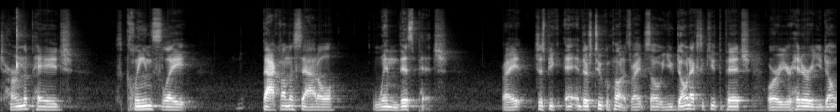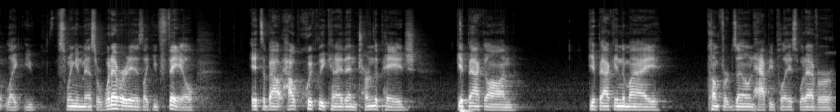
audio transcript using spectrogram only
turn the page, clean slate, back on the saddle, win this pitch, right? Just be, and there's two components, right? So you don't execute the pitch, or your hitter, you don't like you swing and miss, or whatever it is, like you fail. It's about how quickly can I then turn the page, get back on, get back into my comfort zone, happy place, whatever,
